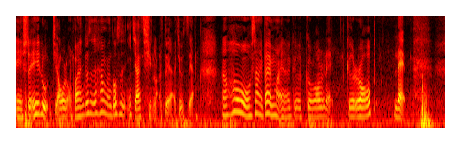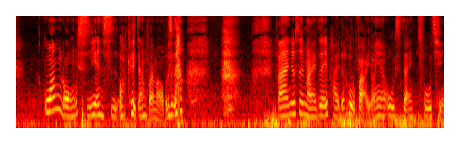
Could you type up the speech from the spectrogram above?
诶，水乳交融，反正就是他们都是一家亲啦，对啊，就这样。然后我上礼拜买了个 Globe Lab，Globe Lab 光荣实验室哦，可以这样翻吗？我不知道。反正就是买这一排的护发油，因为物实在出清，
